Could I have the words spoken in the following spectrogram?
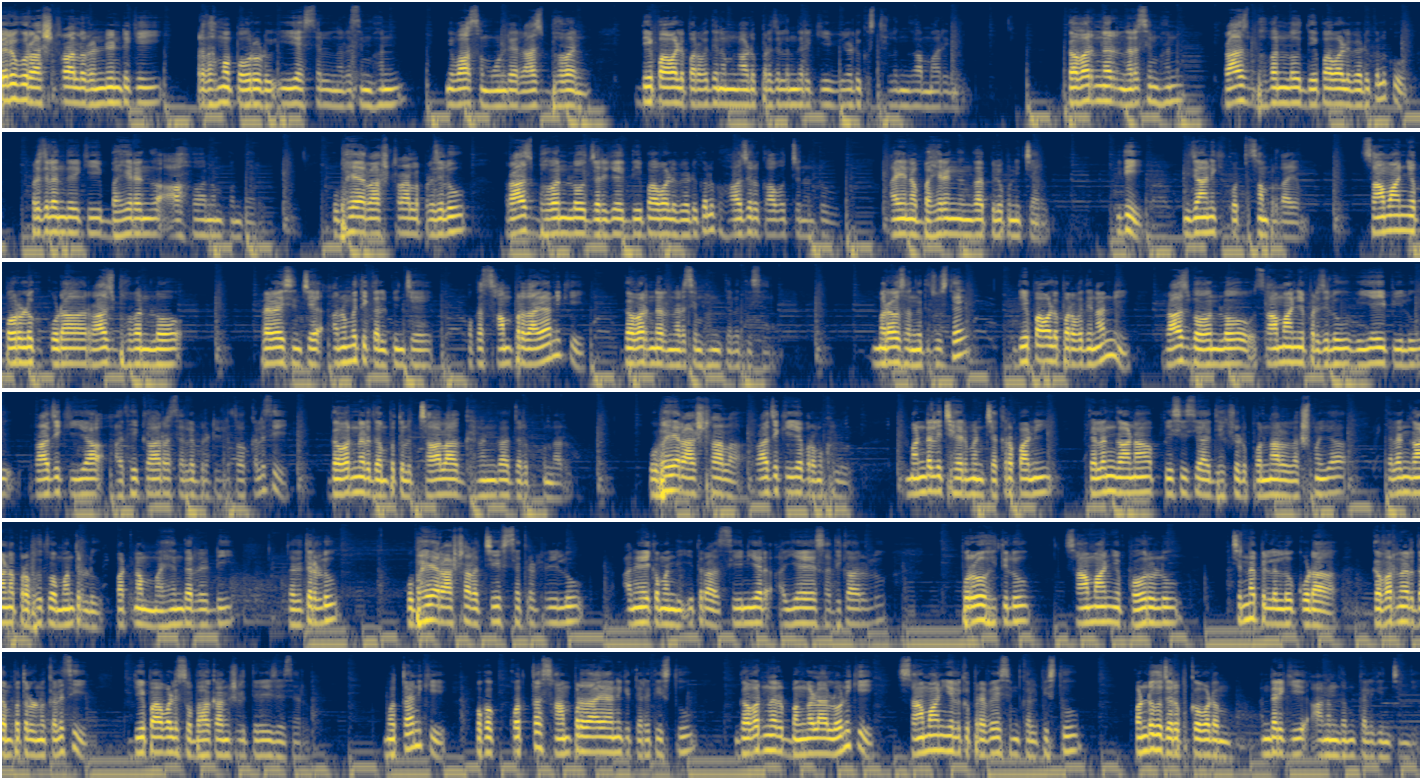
తెలుగు రాష్ట్రాలు రెండింటికి ప్రథమ పౌరుడు ఈఎస్ఎల్ నరసింహన్ నివాసం ఉండే రాజ్ భవన్ దీపావళి పర్వదినం నాడు ప్రజలందరికీ వేడుక స్థలంగా మారింది. గవర్నర్ నరసింహన్ రాజ్ భవన్లో దీపావళి వేడుకలకు ప్రజలందరికీ బహిరంగ ఆహ్వానం పంపారు. ఉభయ రాష్ట్రాల ప్రజలు రాజ్ భవన్లో జరిగే దీపావళి వేడుకలకు హాజరు కావచ్చునంటూ ఆయన బహిరంగంగా పిలుపునిచ్చారు. ఇది నిజానికి కొత్త సంప్రదాయం. సామాన్య పౌరులకు కూడా రాజ్ భవన్లో ప్రవేశించే అనుమతి కల్పించే ఒక సాంప్రదాయానికి గవర్నర్ నరసింహన్ తెలతీశారు మరో సంగతి చూస్తే దీపావళి పర్వదినాన్ని రాజ్ భవన్లో సామాన్య ప్రజలు విఐపీలు రాజకీయ అధికార సెలబ్రిటీలతో కలిసి గవర్నర్ దంపతులు చాలా ఘనంగా జరుపుకున్నారు. ఉభయ రాష్ట్రాల రాజకీయ ప్రముఖులు మండలి చైర్మన్ చక్రపాణి తెలంగాణ పిసిసి అధ్యక్షుడు పొన్నాల లక్ష్మయ్య తెలంగాణ ప్రభుత్వ మంత్రులు పట్నం మహేందర్ రెడ్డి తదితరులు ఉభయ రాష్ట్రాల చీఫ్ సెక్రటరీలు అనేక మంది ఇతర సీనియర్ ఐఏఎస్ అధికారులు పురోహితులు సామాన్య పౌరులు చిన్నపిల్లలు కూడా గవర్నర్ దంపతులను కలిసి దీపావళి శుభాకాంక్షలు తెలియజేశారు. మొత్తానికి ఒక కొత్త సాంప్రదాయానికి తెరతీస్తూ గవర్నర్ బంగళాలోనికి సామాన్యులకు ప్రవేశం కల్పిస్తూ పండుగ జరుపుకోవడం అందరికీ ఆనందం కలిగించింది.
